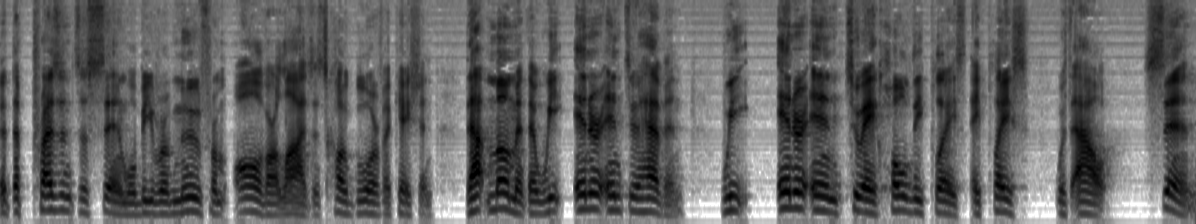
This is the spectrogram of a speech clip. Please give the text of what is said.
that the presence of sin will be removed from all of our lives. It's called glorification. That moment that we enter into heaven, we enter into a holy place, a place without sin.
